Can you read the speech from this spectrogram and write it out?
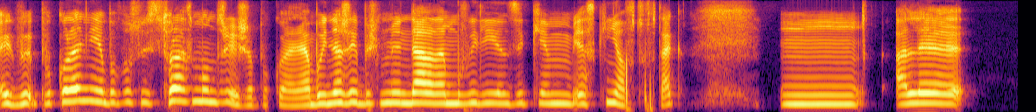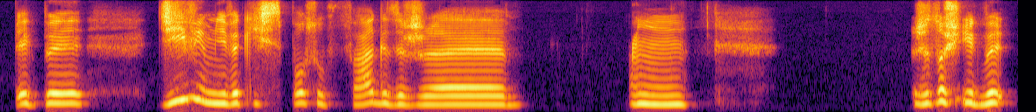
jakby pokolenie po prostu jest coraz mądrzejsze pokolenie, bo inaczej byśmy nadal mówili językiem jaskiniowców, tak? Mm, ale jakby dziwi mnie w jakiś sposób fakt, że że coś jakby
